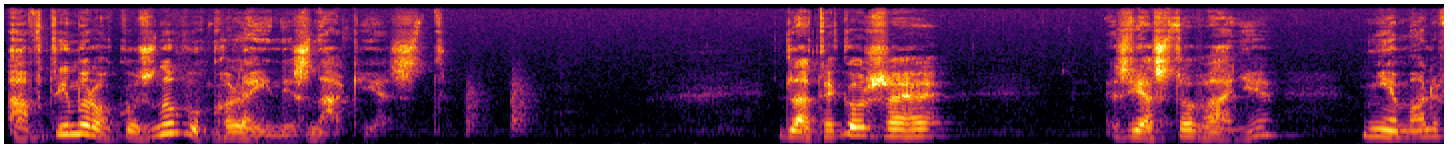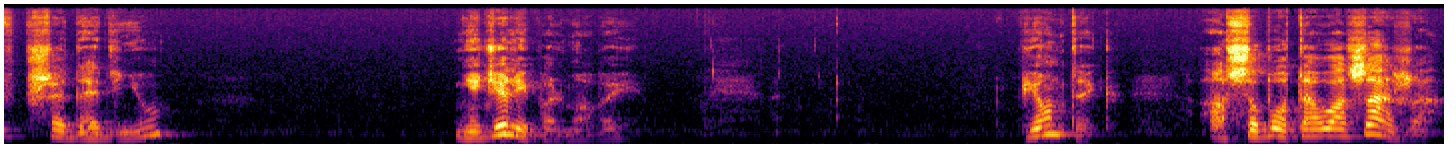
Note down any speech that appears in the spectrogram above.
A w tym roku znowu kolejny znak jest. Dlatego, że zwiastowanie niemal w przededniu Niedzieli Palmowej piątek, a sobota Łazarza,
